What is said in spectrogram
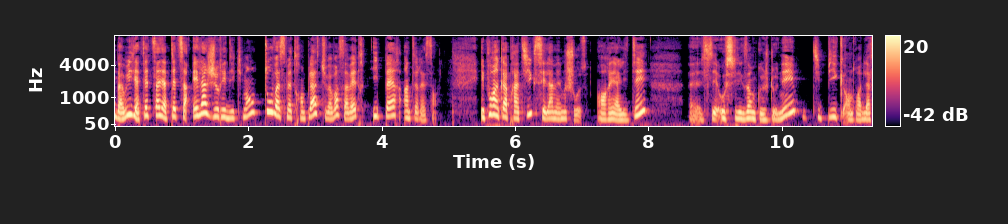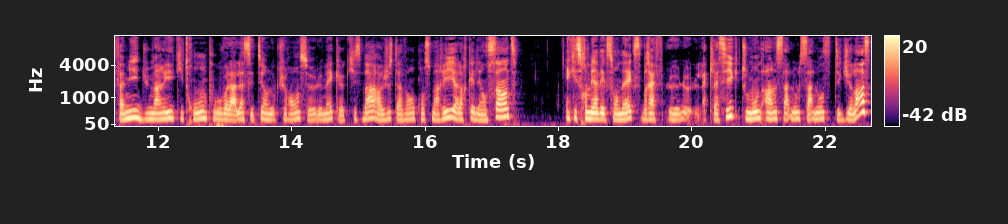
bah oui, il y a peut-être ça, il y a peut-être ça. Et là, juridiquement, tout va se mettre en place. Tu vas voir, ça va être hyper intéressant. Et pour un cas pratique, c'est la même chose. En réalité, euh, c'est aussi l'exemple que je donnais, typique en droit de la famille du mari qui trompe, ou voilà, là c'était en l'occurrence euh, le mec qui se barre juste avant qu'on se marie alors qu'elle est enceinte et qui se remet avec son ex, bref, le, la classique, tout le monde a un salon, le salon c'est dégueulasse,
